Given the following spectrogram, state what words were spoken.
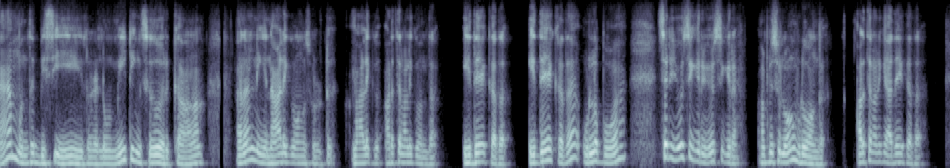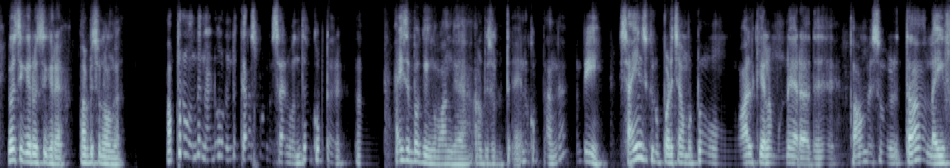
மேம் வந்து பிஸி ரெண்டு மூணு மீட்டிங்ஸ் எதுவும் இருக்கான் அதனால் நீங்கள் நாளைக்கு வாங்க சொல்லிட்டு நாளைக்கு அடுத்த நாளைக்கு வந்தேன் இதே கதை. இதே கதை. உள்ளே போவேன். சரி யோசிக்கிறேன் யோசிக்கிறேன். அப்படி சொல்லுவாங்க விடுவாங்க. அடுத்த நாளைக்கு அதே கதை. யோசிக்கிறேன் யோசிக்கிறேன். அப்படி சொல்லுவாங்க. அப்புறம் வந்து நடுவில் வந்து கரஸ்பாண்ட் சார் வந்து கூப்பிட்டாரு. ஐசபக் இங்கே வாங்க. அப்படி சொல்லிட்டு என்ன கூப்பிட்டாங்க? தம்பி சயின்ஸ் குரூப் படித்தா மட்டும் வாழ்க்கையெல்லாம் முன்னேறாது. காமர்ஸும் எடுத்தா லைஃப்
